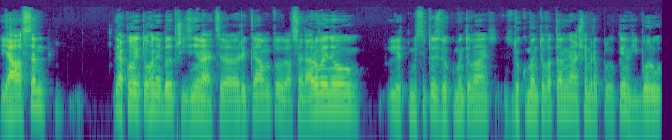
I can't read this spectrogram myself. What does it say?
já jsem jako toho nebyl příznivec. Říkám to zase na rovinu, je, myslím, to je zdokumentovatelné na našem republikovém výboru.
